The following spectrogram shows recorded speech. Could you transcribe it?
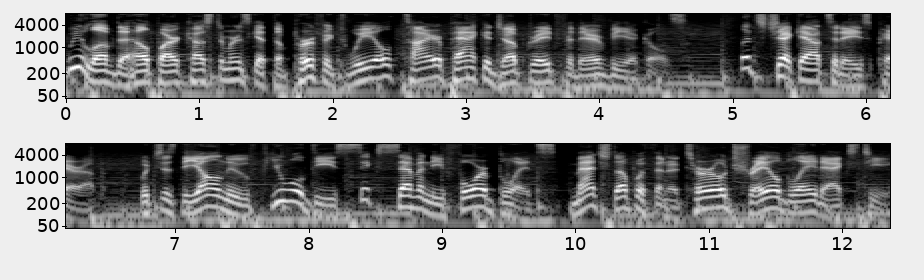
We love to help our customers get the perfect wheel, tire package upgrade for their vehicles. Let's check out today's pair up, which is the all-new Fuel D 674 Blitz matched up with an Atturo Trailblade XT.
